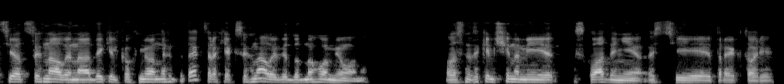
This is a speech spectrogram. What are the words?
ці от сигнали на декількох міонних детекторах як сигнали від одного міона. Власне, таким чином і складені ось ці траєкторії.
